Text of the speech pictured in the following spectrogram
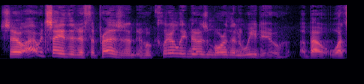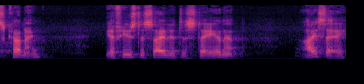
So I would say that if the president, who clearly knows more than we do about what's coming, if he's decided to stay in it, I say,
